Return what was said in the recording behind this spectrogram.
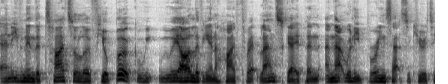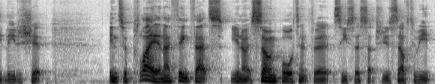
and even in the title of your book, we, we are living in a high threat landscape, and, and that really brings that security leadership into play. And I think that's you know it's so important for CISOs such as yourself to be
